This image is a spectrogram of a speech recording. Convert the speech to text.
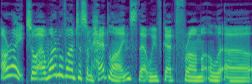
all right, so I want to move on to some headlines that we've got from uh,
